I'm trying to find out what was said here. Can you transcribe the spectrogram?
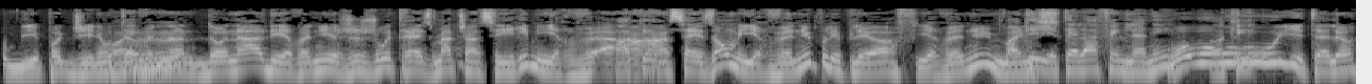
oubliez pas que Gino Ouais. est revenu. Mm-hmm. Donald est revenu, il a juste joué 13 matchs en série, mais il est reve- en- saison, mais il est revenu pour les playoffs. Il est revenu. Même OK, il était là à la fin de l'année? oui, oui, OK. oui, oui, il était là.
